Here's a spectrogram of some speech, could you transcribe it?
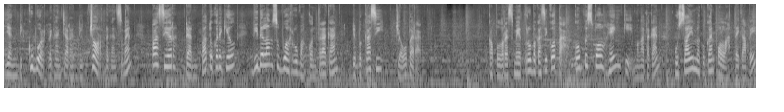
yang dikubur dengan cara dicor dengan semen, pasir, dan batu kerikil di dalam sebuah rumah kontrakan di Bekasi, Jawa Barat. Kapolres Metro Bekasi Kota, Kombes Pol Hengki mengatakan usai melakukan olah TKP,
